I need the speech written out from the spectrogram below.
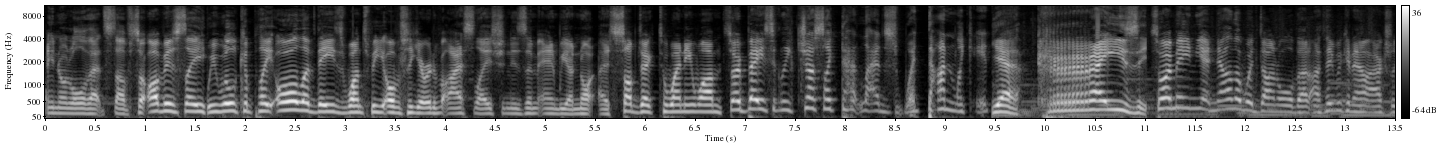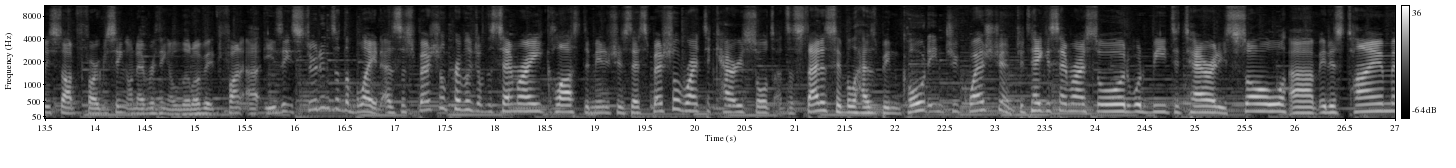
and all of that stuff. So obviously, we will complete all of these once we obviously get rid of isolationism and we are not a subject to anyone. So basically, just like that, lads, we're done. Like, it, yeah, crazy. So I mean, yeah, now that we're done all that, I think we can now actually start focusing on everything a little bit fun, uh, easy. Students of the Blade, as the special privilege of the samurai class diminishes, their special right to carry swords as a status symbol has been called into question. To take a samurai sword would be to tear at his soul. Um, it is time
